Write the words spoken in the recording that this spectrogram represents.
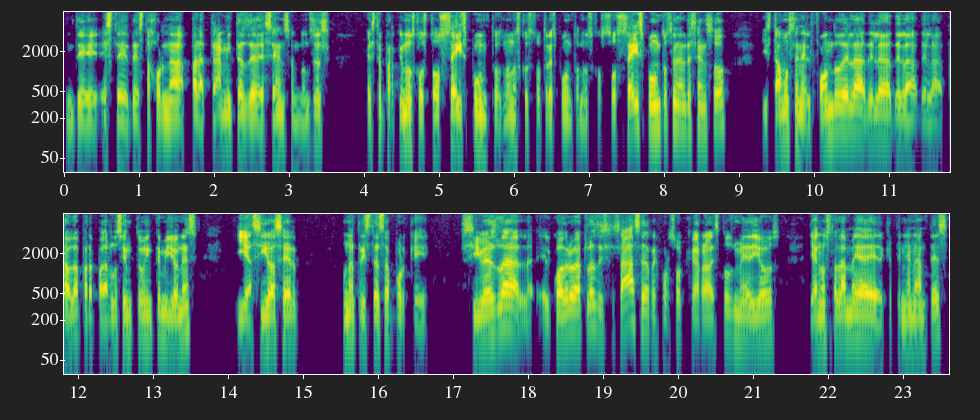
de, este, de esta jornada para trámites de descenso. Entonces, este partido nos costó seis puntos, no nos costó tres puntos, nos costó seis puntos en el descenso y estamos en el fondo de la, de la, de la, de la tabla para pagar los 120 millones y así va a ser una tristeza porque si ves la, el cuadro de Atlas dices, ah, se reforzó, que agarraba estos medios, ya no está la media que tenían antes,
